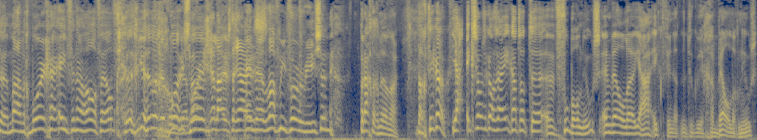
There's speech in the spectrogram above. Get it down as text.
Is eh, maandagmorgen, even na half elf. de boys Goedemorgen, luisteraars. En eh, Love Me For A Reason. Prachtig nummer. Dacht ik ook. Ja, ik, zoals ik al zei, ik had wat eh, voetbalnieuws. En wel, eh, ja, ik vind dat natuurlijk weer geweldig nieuws.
